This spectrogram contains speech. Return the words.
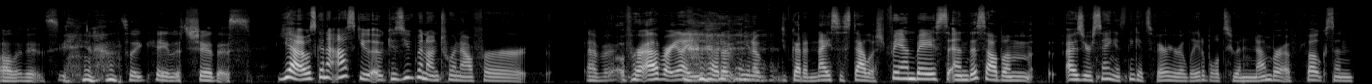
all it is. You know, it's like, hey, let's share this. Yeah, I was going to ask you because uh, you've been on tour now for ever. Forever yeah. You've had a you know you've got a nice established fan base and this album as you're saying i think it's very relatable to a number of folks and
